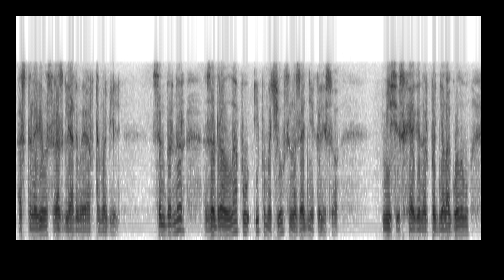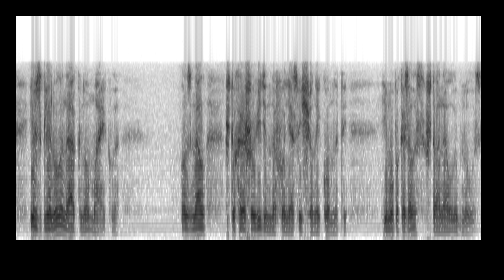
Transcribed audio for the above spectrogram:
остановилась, разглядывая автомобиль. Сен-Бернар задрал лапу и помочился на заднее колесо. Миссис Хэгенер подняла голову и взглянула на окно Майкла. Он знал, что хорошо виден на фоне освещенной комнаты. Ему показалось, что она улыбнулась.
